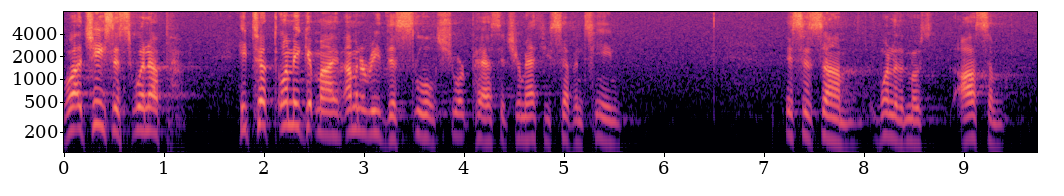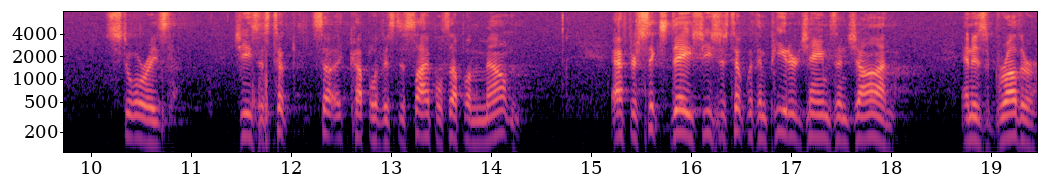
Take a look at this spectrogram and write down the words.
Well, Jesus went up. He took, let me get my, I'm going to read this little short passage here, Matthew 17. This is um, one of the most awesome stories. Jesus took a couple of his disciples up on the mountain. After six days, Jesus took with him Peter, James, and John, and his brother,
